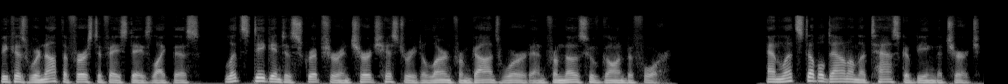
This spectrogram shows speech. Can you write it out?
Because we're not the first to face days like this, let's dig into scripture and church history to learn from God's word and from those who've gone before. And let's double down on the task of being the church,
